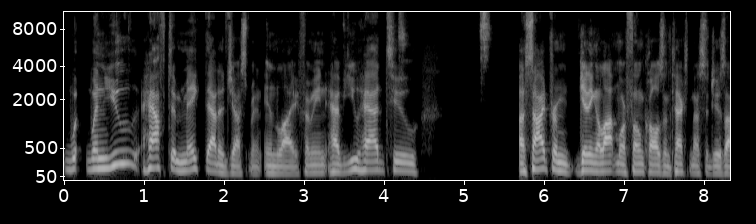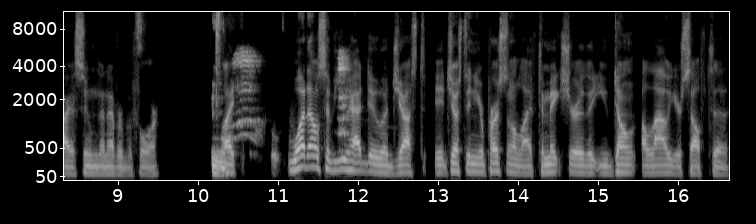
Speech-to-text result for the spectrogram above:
W- when you have to make that adjustment in life, I mean, have you had to, aside from getting a lot more phone calls and text messages, I assume than ever before, mm-hmm. like what else have you had to adjust it just in your personal life to make sure that you don't allow yourself to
